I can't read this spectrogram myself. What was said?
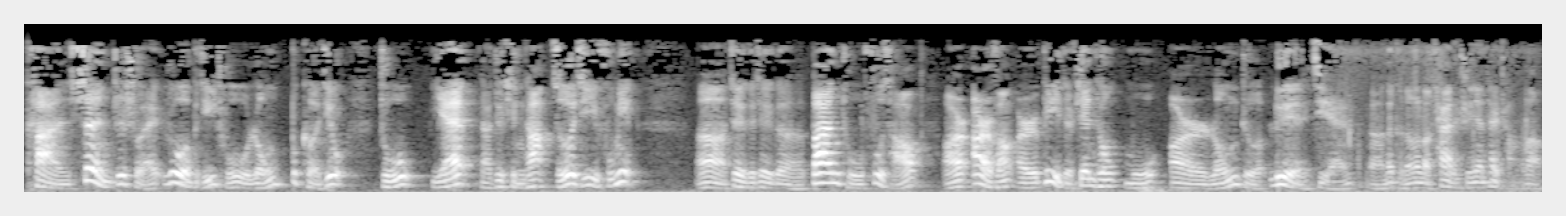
坎肾之水，若不及除，龙不可救。主言啊，就请他择吉复命。啊，这个这个班土复曹，而二房耳闭者先通，母耳聋者略减。啊，那可能老太太时间太长了。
